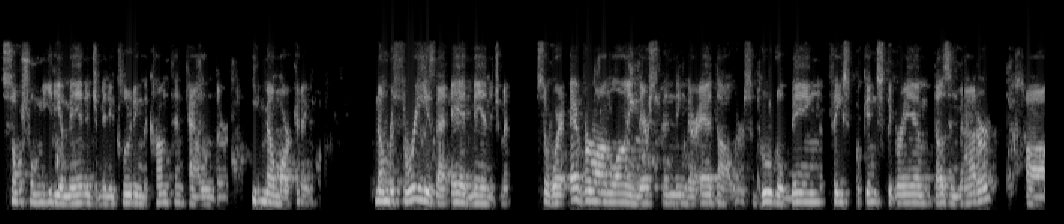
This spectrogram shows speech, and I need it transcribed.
social media management, including the content calendar, email marketing. Number three is that ad management. So wherever online they're spending their ad dollars, Google, Bing, Facebook, Instagram, doesn't matter. Uh,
